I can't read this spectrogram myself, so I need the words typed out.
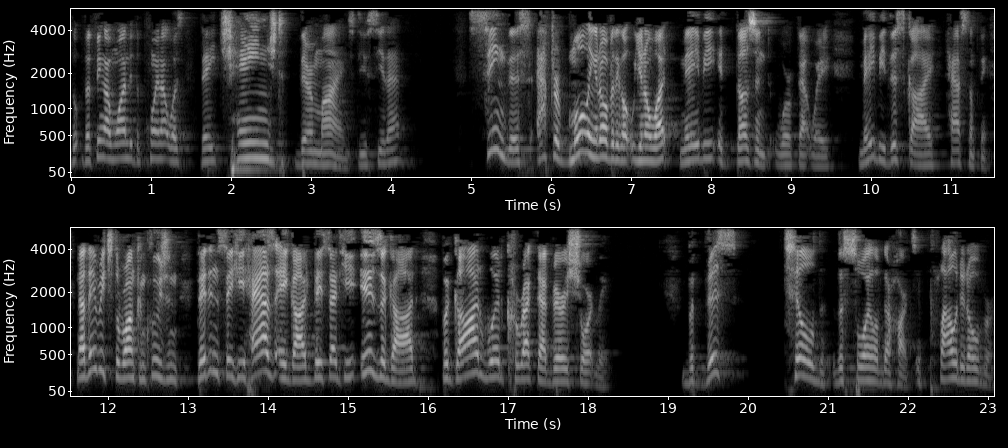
the, the thing I wanted to point out was they changed their minds. Do you see that? Seeing this, after mulling it over, they go, you know what? Maybe it doesn't work that way. Maybe this guy has something. Now, they reached the wrong conclusion. They didn't say he has a God, they said he is a God, but God would correct that very shortly. But this tilled the soil of their hearts, it plowed it over,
